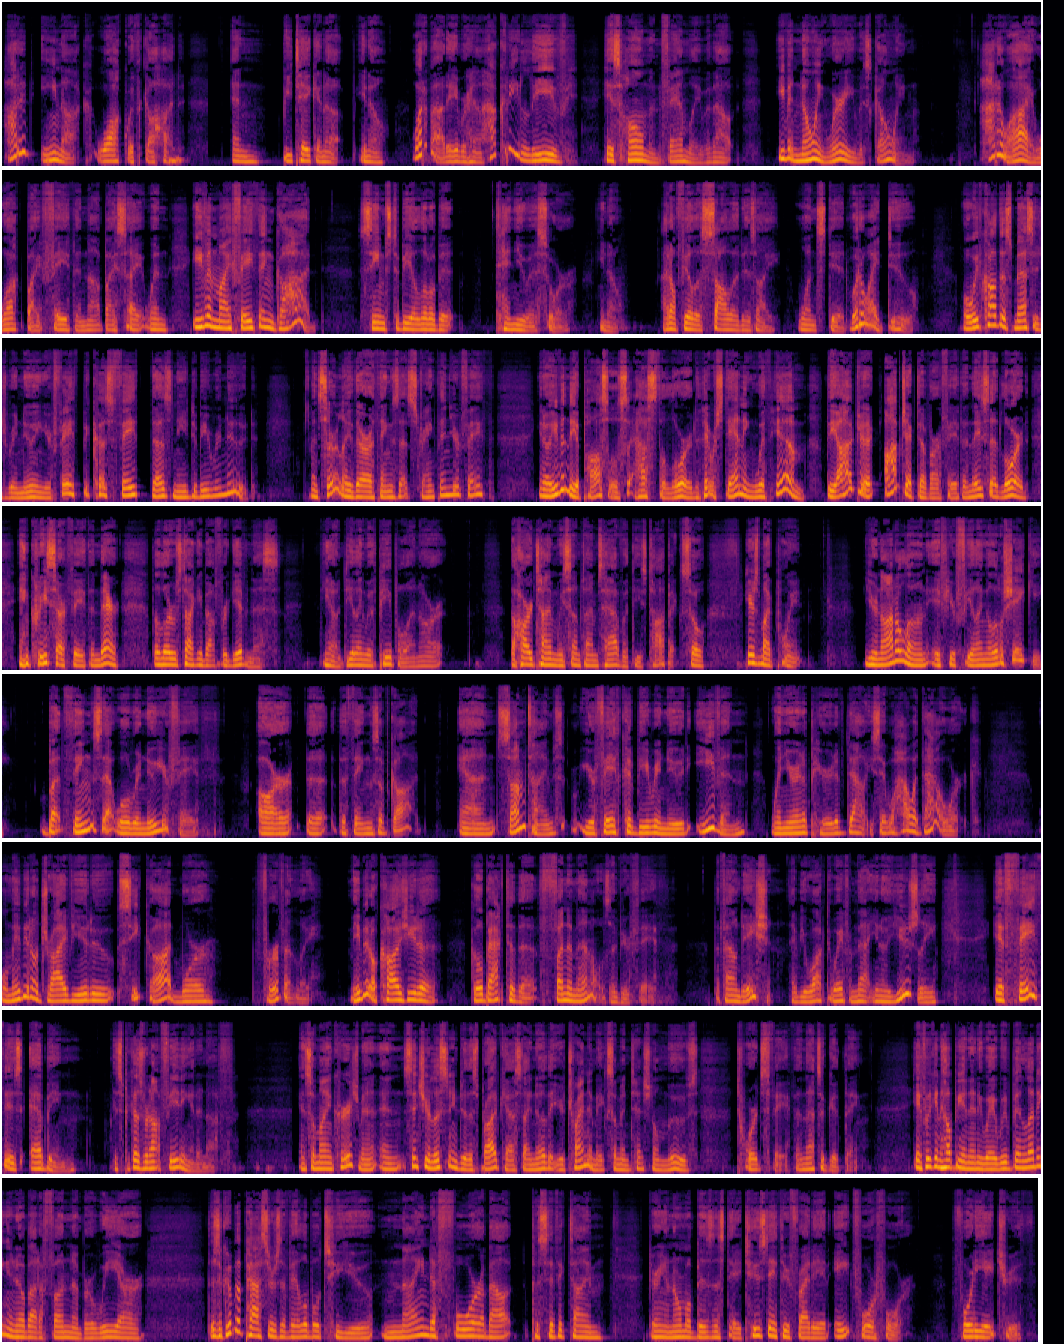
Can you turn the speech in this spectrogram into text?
How did Enoch walk with God and be taken up? You know, what about Abraham? How could he leave his home and family without even knowing where he was going. How do I walk by faith and not by sight when even my faith in God seems to be a little bit tenuous or, you know, I don't feel as solid as I once did? What do I do? Well, we've called this message renewing your faith because faith does need to be renewed. And certainly there are things that strengthen your faith you know, even the apostles asked the Lord, they were standing with him, the object, object of our faith. And they said, Lord, increase our faith. And there, the Lord was talking about forgiveness, you know, dealing with people and our, the hard time we sometimes have with these topics. So here's my point. You're not alone if you're feeling a little shaky, but things that will renew your faith are the, the things of God. And sometimes your faith could be renewed even when you're in a period of doubt. You say, well, how would that work? Well, maybe it'll drive you to seek God more fervently. Maybe it'll cause you to go back to the fundamentals of your faith, the foundation. Have you walked away from that? You know, usually if faith is ebbing, it's because we're not feeding it enough. And so my encouragement, and since you're listening to this broadcast, I know that you're trying to make some intentional moves towards faith, and that's a good thing. If we can help you in any way, we've been letting you know about a phone number. We are, there's a group of pastors available to you nine to four about Pacific time during a normal business day, Tuesday through Friday at 844 48 Truth.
